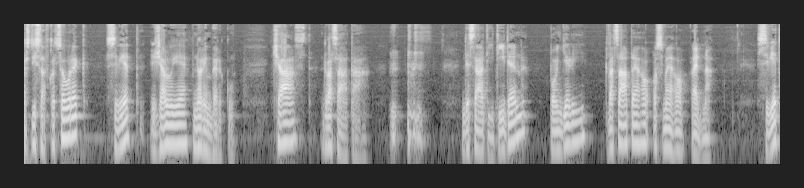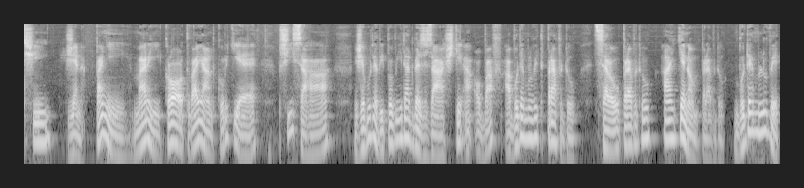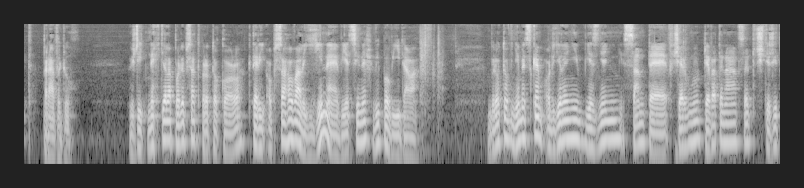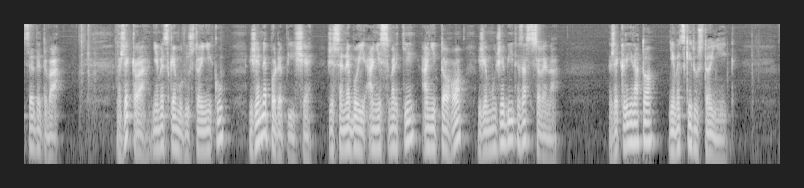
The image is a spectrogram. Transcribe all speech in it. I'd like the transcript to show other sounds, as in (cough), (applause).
Rostislav Kocourek Svět žaluje v Norimberku Část 20. (clears throat) Desátý týden, pondělí 28. ledna. Světší žena. Paní Marie Claude Vaillant Courtier přísahá, že bude vypovídat bez zášti a obav a bude mluvit pravdu, celou pravdu a jenom pravdu. Bude mluvit pravdu. Vždyť nechtěla podepsat protokol, který obsahoval jiné věci, než vypovídala. Bylo to v německém oddělení věznění Santé v červnu 1942. Řekla německému důstojníku, že nepodepíše, že se nebojí ani smrti, ani toho, že může být zastřelena. Řekl jí na to německý důstojník.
